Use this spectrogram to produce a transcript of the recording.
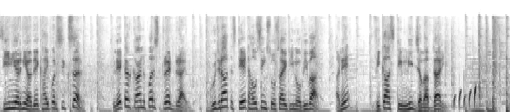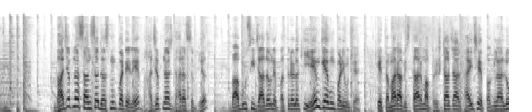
સિનિયરની અદેખાઈ પર સિક્સર લેટર કાંડ પર straight drive Gujarat state housing સોસાયટીનો વિવાદ અને વિકાસ ટીમની જવાબદારી. ભાજપના સાંસદ હસમુખ પટેલે ભાજપના જ ધારાસભ્ય બાબુસિંહ જાદવને પત્ર લખી એમ કહેવું પડ્યું છે કે તમારા વિસ્તારમાં ભ્રષ્ટાચાર થાય છે, પગલાં લો.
